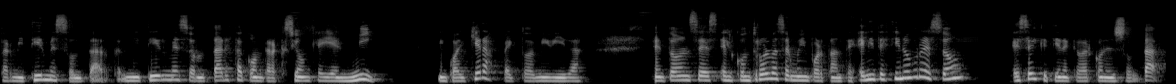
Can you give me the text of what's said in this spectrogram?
permitirme soltar, permitirme soltar esta contracción que hay en mí, en cualquier aspecto de mi vida. Entonces, el control va a ser muy importante. El intestino grueso es el que tiene que ver con el soltar,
